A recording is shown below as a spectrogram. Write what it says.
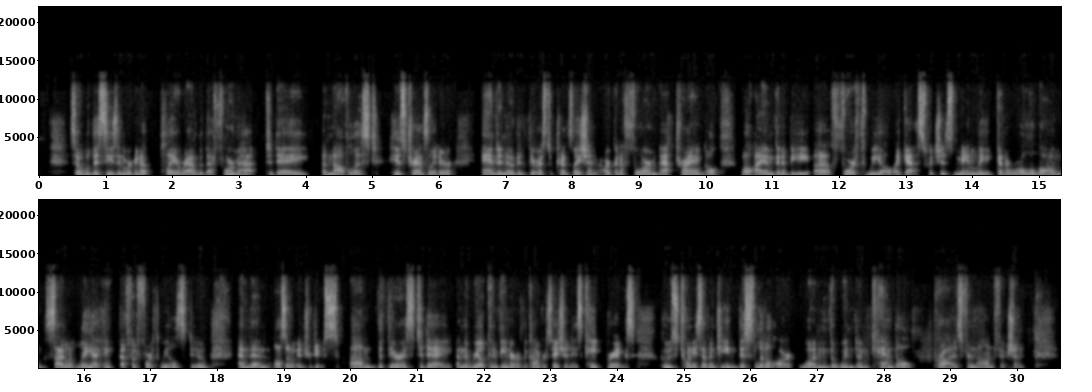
So, well, this season, we're going to play around with that format. Today, a novelist, his translator, and a noted theorist of translation are going to form that triangle. Well, I am going to be a fourth wheel, I guess, which is mainly going to roll along silently. I think that's what fourth wheels do. And then also introduce. Um, the theorist today and the real convener of the conversation is Kate Briggs, whose 2017 This Little Art won the Windham Campbell Prize for Nonfiction.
